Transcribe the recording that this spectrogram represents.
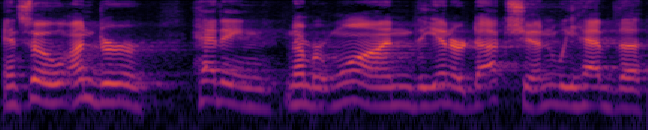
And so, under heading number one, the introduction, we have the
